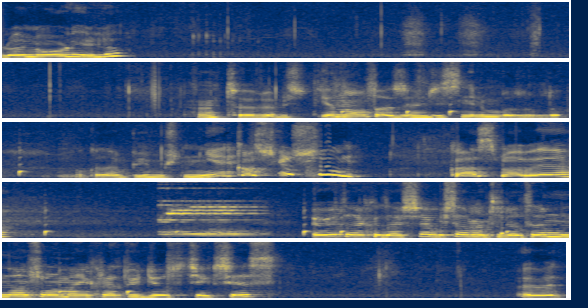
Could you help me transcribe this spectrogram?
Lan ne oluyor lan? Ha tövbe biz. Ya ne oldu az önce sinirim bozuldu. O kadar büyümüştüm. Niye kasıyorsun? Kasma be. Evet arkadaşlar baştan hatırlatalım. Bundan sonra Minecraft videosu çekeceğiz. Evet.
